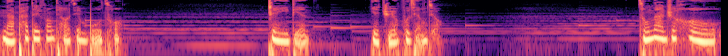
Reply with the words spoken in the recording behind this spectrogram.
哪怕对方条件不错，这一点也绝不将就。从那之后，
